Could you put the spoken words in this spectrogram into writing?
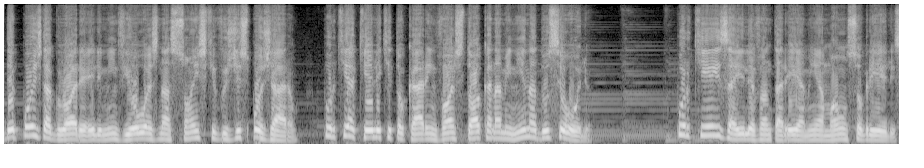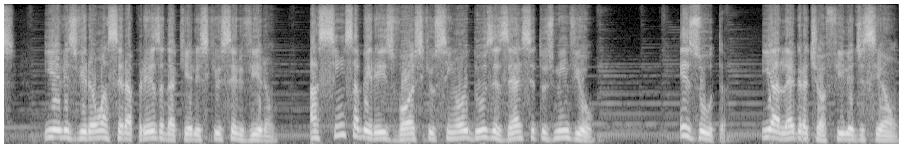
depois da glória ele me enviou às nações que vos despojaram, porque aquele que tocar em vós toca na menina do seu olho. Porque eis aí levantarei a minha mão sobre eles, e eles virão a ser a presa daqueles que os serviram, assim sabereis vós que o Senhor dos Exércitos me enviou. Exulta, e alegra-te ó filha de Sião,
